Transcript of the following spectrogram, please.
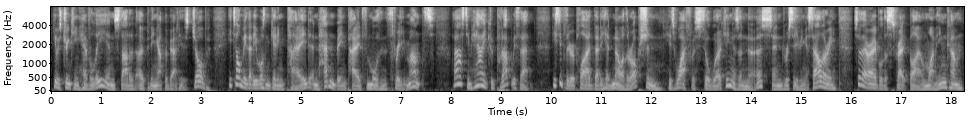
He was drinking heavily and started opening up about his job. He told me that he wasn't getting paid and hadn't been paid for more than three months. I asked him how he could put up with that. He simply replied that he had no other option. His wife was still working as a nurse and receiving a salary, so they were able to scrape by on one income.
